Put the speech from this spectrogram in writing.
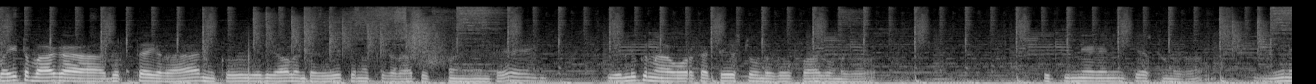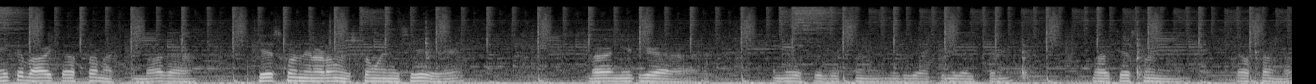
బయట బాగా దొరుకుతాయి కదా నీకు ఏది కావాలంటే అది తినొచ్చు కదా తెచ్చుకొని అంటే ఎందుకు నా ఊరక టేస్ట్ ఉండదు బాగుండదు తిన్నే తినే కానీ టేస్ట్ ఉండదు. నేనైతే బాగా చేస్తాను నాకు బాగా చేసుకొని తినడం ఇష్టం అనేసి బాగా నీట్గా అన్ని వస్తువులు తెచ్చుకొని నీట్గా పిండి కలుపుకొని బాగా చేసుకొని చేస్తాను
